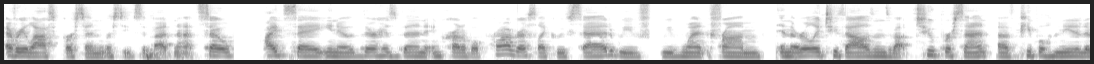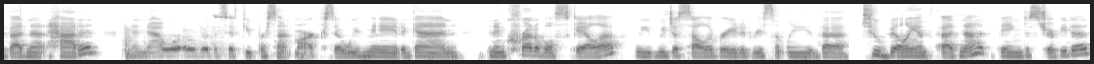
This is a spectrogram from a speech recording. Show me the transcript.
every last person receives a bed net? So I'd say, you know, there has been incredible progress. Like we've said, we've, we've went from in the early 2000s, about 2% of people who needed a bed net had it. And now we're over the 50% mark. So we've made, again, an incredible scale up. We, we just celebrated recently the 2 billionth bed net being distributed.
